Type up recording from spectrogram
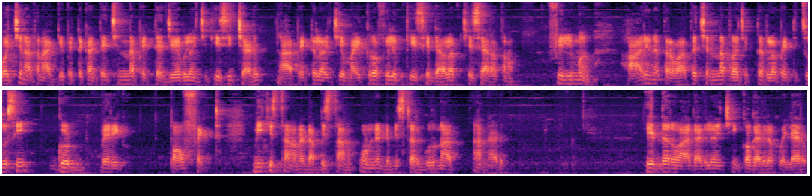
వచ్చిన అతను అగ్గిపెట్టె కంటే చిన్న పెట్టె జేబులోంచి తీసిచ్చాడు. ఆ పెట్టెలోంచి మైక్రోఫిలిం తీసి డెవలప్ చేశారు అతను. ఫిల్మ్ ఆరిన తర్వాత చిన్న ప్రొజెక్టర్లో పెట్టి చూసి గుడ్ వెరీ గుడ్ పర్ఫెక్ట్. మీకు ఇస్తానన్న డబ్బిస్తాను. ఉండండి మిస్టర్ గురునాథ్ అన్నాడు. ఇద్దరు ఆ గదిలోంచి ఇంకో గదిలోకి వెళ్ళారు.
